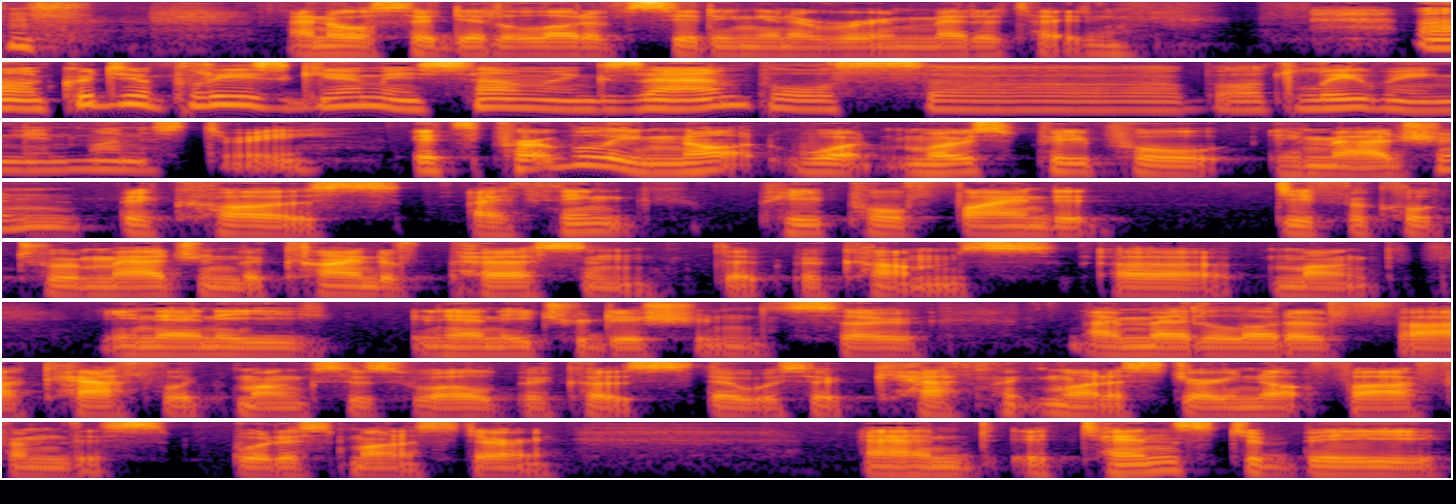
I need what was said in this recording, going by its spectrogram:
and also did a lot of sitting in a room meditating. Uh, could you please give me some examples uh, about living in monastery? It's probably not what most people imagine because I think people find it difficult to imagine the kind of person that becomes a monk in any in any tradition. So I met a lot of uh, Catholic monks as well because there was a Catholic monastery not far from this Buddhist monastery, and it tends to be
